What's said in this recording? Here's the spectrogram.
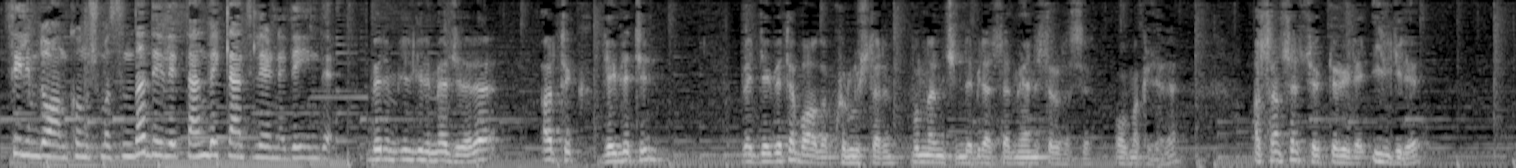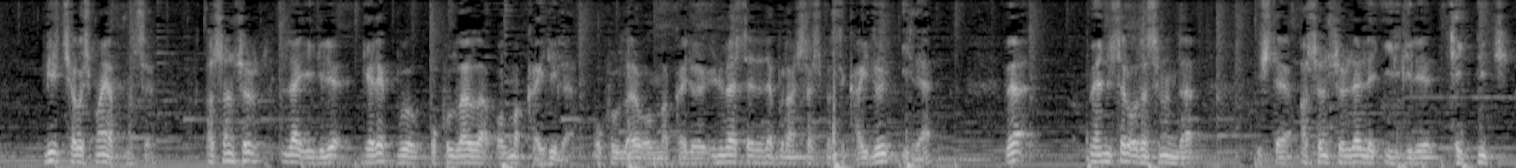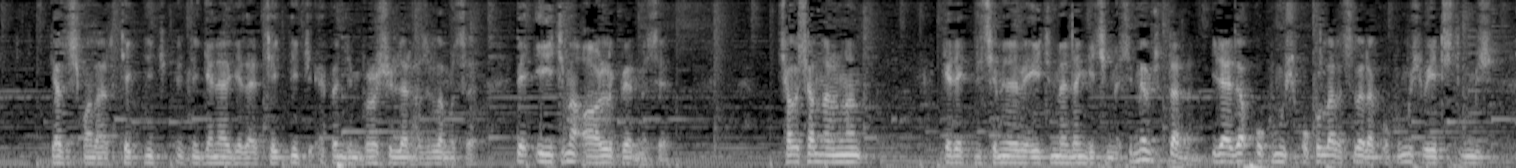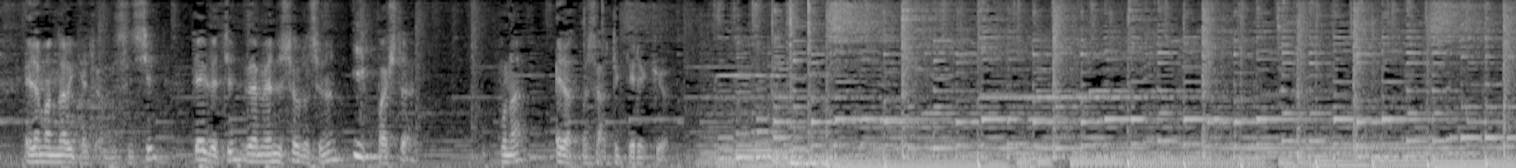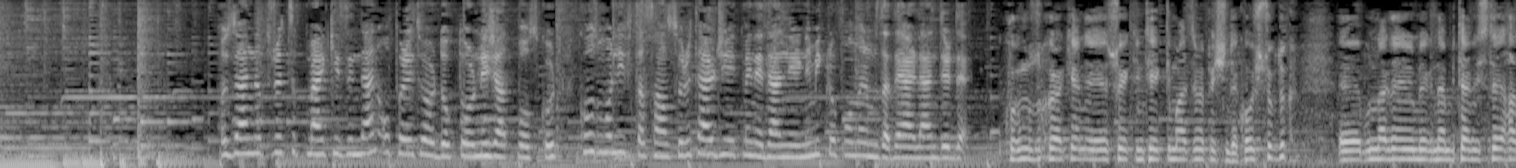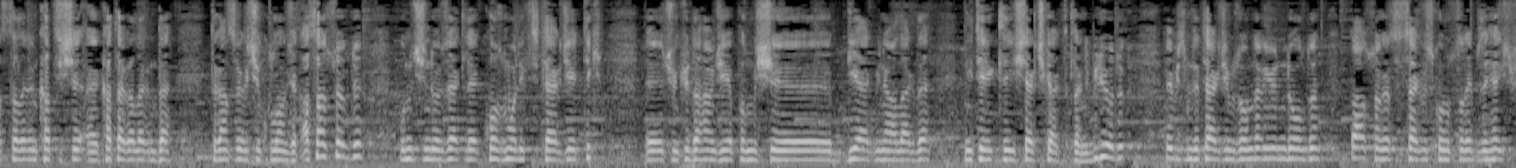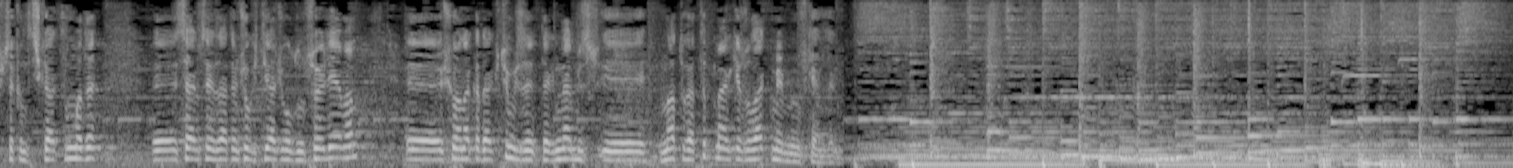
Selim Doğan konuşmasında devletten beklentilerine değindi. Benim ilgili mercilere artık devletin ve devlete bağlı kuruluşların, bunların içinde bilhassa mühendisler odası olmak üzere, asansör sektörüyle ilgili bir çalışma yapması, asansörle ilgili gerek bu okullarla olmak kaydıyla, okullar olmak kaydıyla, üniversitede de branşlaşması kaydı ile ve mühendisler odasının da işte asansörlerle ilgili teknik yazışmalar, teknik genelgeler, teknik efendim broşürler hazırlaması ve eğitime ağırlık vermesi, çalışanlarının gerekli seminer ve eğitimlerden geçilmesi, mevcutlarının ileride okumuş, okullar açılarak okumuş ve yetiştirilmiş elemanları getirmesi için devletin ve mühendisler odasının ilk başta buna el atması artık gerekiyor. Özel Natura Tıp Merkezi'nden operatör doktor Nejat Bozkurt, Kozmo Lift asansörü tercih etme nedenlerini mikrofonlarımıza değerlendirdi. Kurumuzu kurarken e, sürekli nitelikli malzeme peşinde koşturduk. E, bunlardan en önemlilerinden bir tanesi de hastaların kat, işe, e, kat aralarında transfer için kullanılacak asansördü. Bunun için de özellikle Kozmolift'i tercih ettik. E, çünkü daha önce yapılmış e, diğer binalarda nitelikli işler çıkarttıklarını biliyorduk. Ve bizim de tercihimiz onların yönünde oldu. Daha sonrası servis konusunda da bize hiçbir sıkıntı çıkartılmadı. E, servise zaten çok ihtiyacı olduğunu söyleyemem. E, şu ana kadar tüm hizmetlerinden biz e, Natura Tıp Merkezi olarak memnunuz kendilerine.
